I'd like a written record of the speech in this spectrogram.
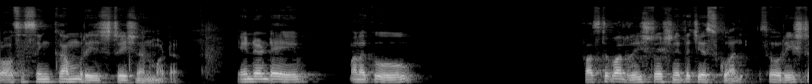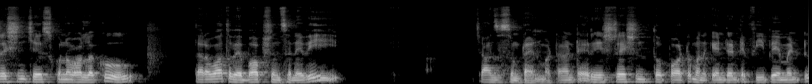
processing cum registration అనమాట ఏంటంటే మనకు ఫస్ట్ ఆఫ్ ఆల్ రిజిస్ట్రేషన్ అయితే చేసుకోవాలి. సో రిజిస్ట్రేషన్ చేసుకున్న వాళ్ళకు తర్వాత వెబ్ ఆప్షన్స్ అనేవి ఛాన్సెస్ ఉంటాయన్నమాట. అంటే రిజిస్ట్రేషన్తో పాటు మనకేంటంటే ఫీ పేమెంట్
